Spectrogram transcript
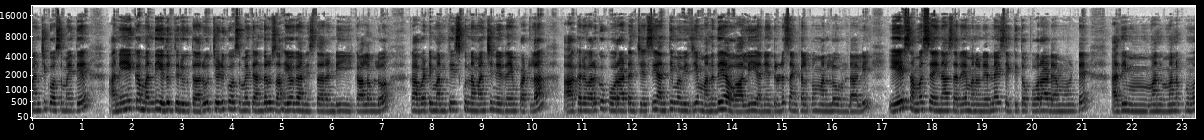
మంచి కోసమైతే అనేక మంది ఎదురు తిరుగుతారు. చెడు కోసమైతే అందరూ సహయోగాన్ని ఇస్తారండి ఈ కాలంలో. కాబట్టి మనం తీసుకున్న మంచి నిర్ణయం పట్ల ఆఖరి వరకు పోరాటం చేసి అంతిమ విజయం మనదే అవ్వాలి అనే దృఢ సంకల్పం మనలో ఉండాలి. ఏ సమస్య అయినా సరే మనం నిర్ణయ శక్తితో పోరాడాము అంటే అది మన మనము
